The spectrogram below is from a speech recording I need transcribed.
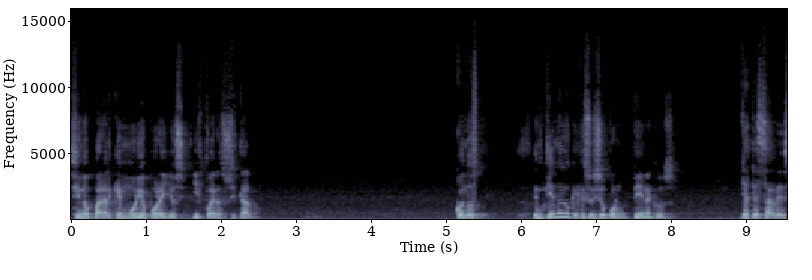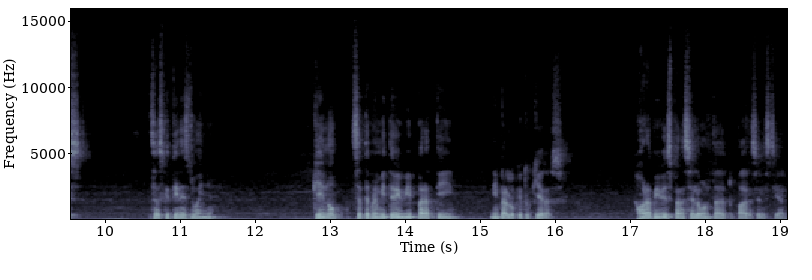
sino para el que murió por ellos y fue resucitado. Cuando entiendes lo que Jesús hizo por ti en la cruz, ya te sabes, sabes que tienes dueño, que no se te permite vivir para ti ni para lo que tú quieras. Ahora vives para hacer la voluntad de tu Padre Celestial,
